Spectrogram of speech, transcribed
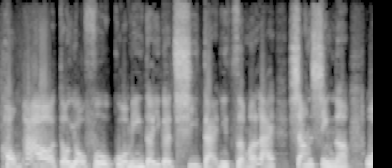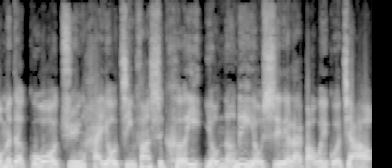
恐怕哦都有负国民的一个期待。你怎么来相信？呢，我们的国军还有警方是可以有能力、有实力来保卫国家哦。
